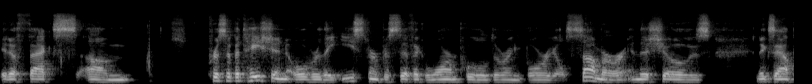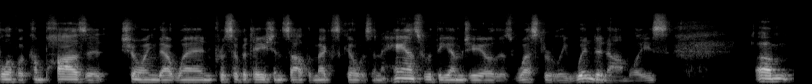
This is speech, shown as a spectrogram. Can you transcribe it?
it affects um, precipitation over the eastern Pacific warm pool during boreal summer. And this shows an example of a composite showing that when precipitation south of Mexico was enhanced with the MJO, there's westerly wind anomalies. Um,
